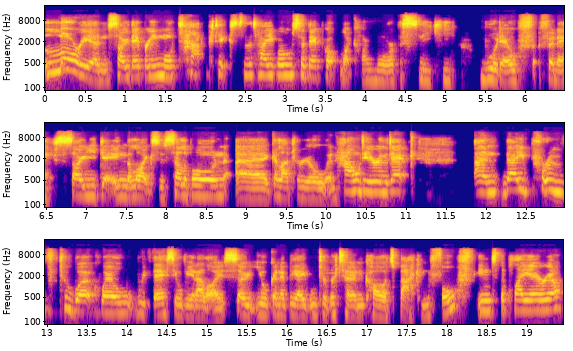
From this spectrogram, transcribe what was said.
Lorien, so they're bringing more tactics to the table. So they've got like kind of more of a sneaky wood elf finesse. So you're getting the likes of Celeborn, uh, Galadriel, and Haldir in the deck. And they prove to work well with their Silvan allies. So you're going to be able to return cards back and forth into the play area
